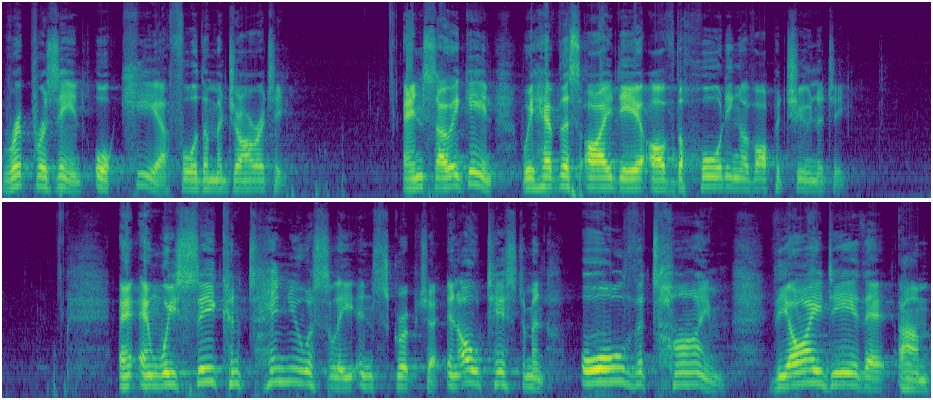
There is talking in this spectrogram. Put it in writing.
represent or care for the majority and so, again, we have this idea of the hoarding of opportunity. And, and we see continuously in Scripture, in Old Testament, all the time, the idea that um,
